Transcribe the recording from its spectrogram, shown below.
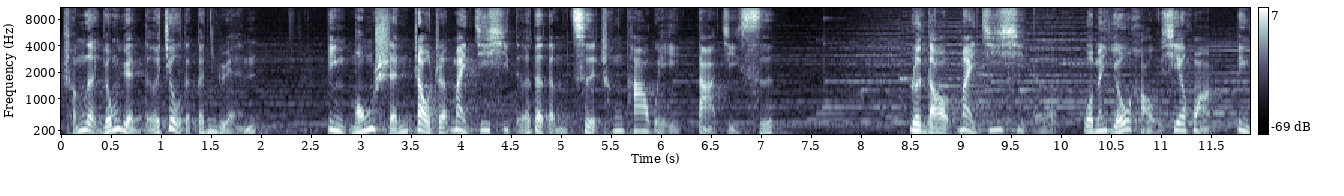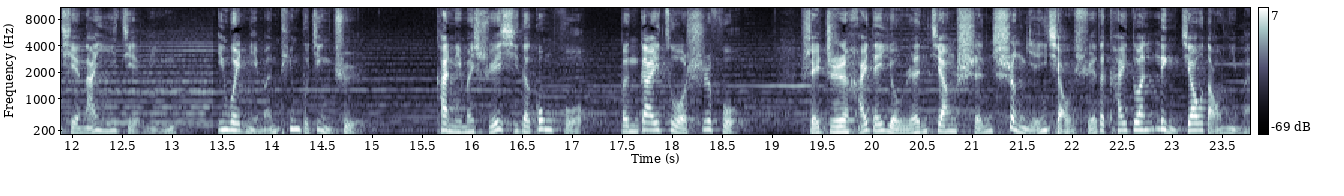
成了永远得救的根源，并蒙神照着麦基洗德的等次称他为大祭司。论到麦基洗德，我们有好些话，并且难以解明，因为你们听不进去。看你们学习的功夫，本该做师傅，谁知还得有人将神圣言小学的开端另教导你们。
